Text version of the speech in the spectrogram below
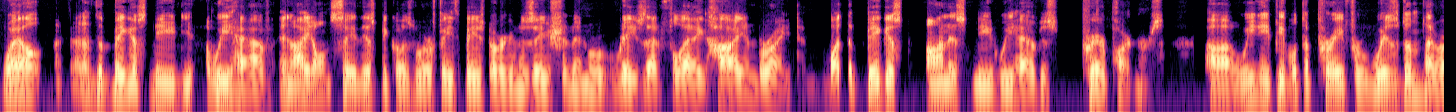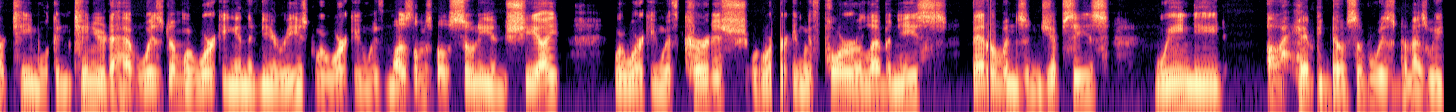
Well, uh, the biggest need we have, and I don't say this because we're a faith based organization and raise that flag high and bright, but the biggest honest need we have is prayer partners. Uh, we need people to pray for wisdom, that our team will continue to have wisdom. We're working in the Near East. We're working with Muslims, both Sunni and Shiite. We're working with Kurdish. We're working with poorer Lebanese, Bedouins, and Gypsies. We need a heavy dose of wisdom as we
